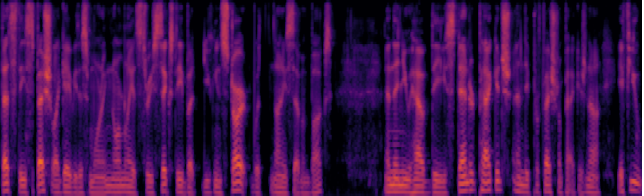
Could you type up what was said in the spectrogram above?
That's the special I gave you this morning. Normally it's 360, but you can start with 97 bucks. And then you have the standard package and the professional package. Now, if you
